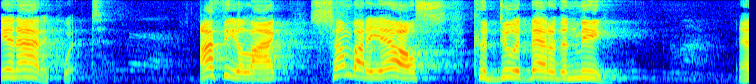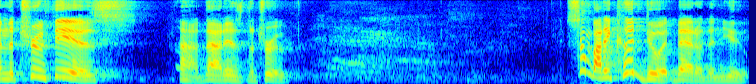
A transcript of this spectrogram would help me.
inadequate. I feel like somebody else could do it better than me. And the truth is, that is the truth. Somebody could do it better than you.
